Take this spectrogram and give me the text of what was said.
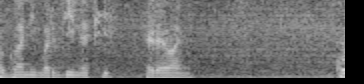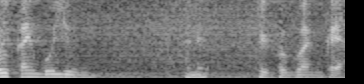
ભગવાનની મરજી નથી રહેવાની. કોઈ કાંઈ બોલ્યું નહીં. અને એ ભગવાન ગયા.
